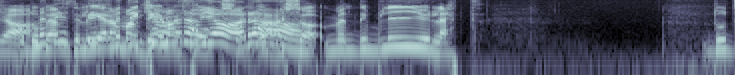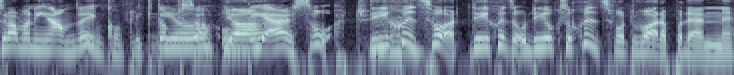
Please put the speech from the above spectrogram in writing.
Ja. Och då Men det- ventilerar det- men man det det, med folk som göra. också, men det blir ju lätt då drar man in andra i en konflikt Jo. också och Ja. det är svårt. Det är Mm. skitsvårt, det är skitsvårt och det är också skitsvårt att vara på den eh,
